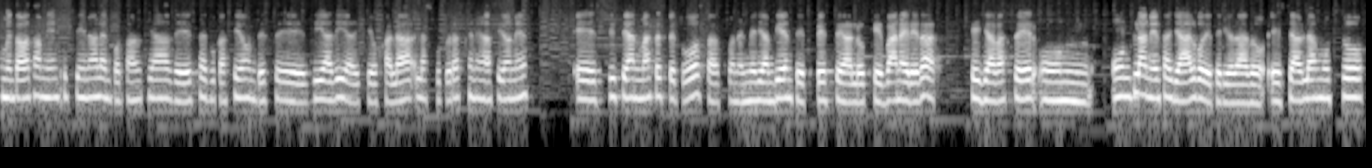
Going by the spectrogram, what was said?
Comentaba también, Cristina, la importancia de esa educación, de ese día a día, de que ojalá las futuras generaciones eh, sí sean más respetuosas con el medio ambiente, pese a lo que van a heredar, que ya va a ser un, un planeta ya algo deteriorado. Eh, se habla mucho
